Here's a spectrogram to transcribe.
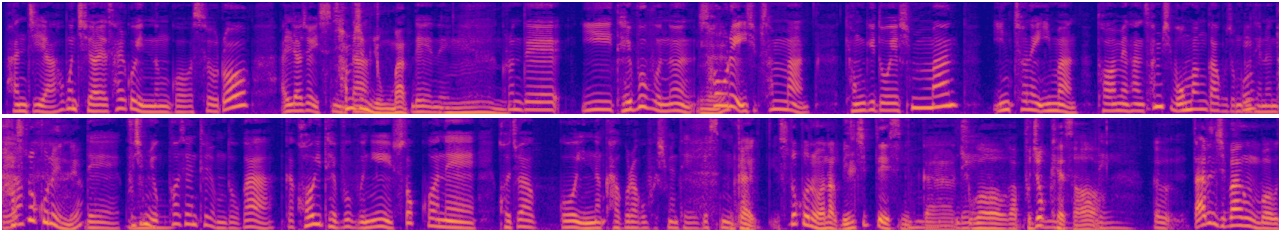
반지하 혹은 지하에 살고 있는 것으로 알려져 있습니다. 36만? 네 네. 음. 그런데 이 대부분은 네. 서울에 23만, 경기도에 10만, 인천에 2만, 더하면 한 35만 가구 정도 어? 되는데요. 다 수도권에 있네요? 네. 96% 음. 정도가, 그러니까 거의 대부분이 수도권에 거주하고 있는 가구라고 보시면 되겠습니다. 그러니까 수도권은 워낙 밀집돼 있으니까 음, 네. 주거가 부족해서 음, 네. 그러니까 다른 지방은 뭐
